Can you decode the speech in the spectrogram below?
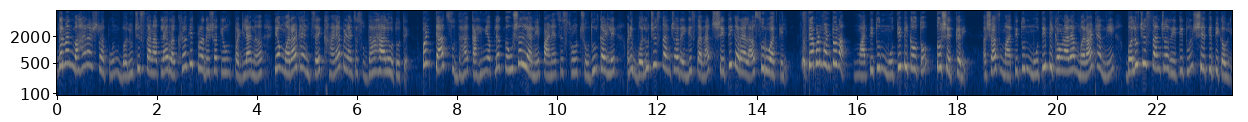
दरम्यान महाराष्ट्रातून बलुचिस्तानातल्या रखरखीत प्रदेशात येऊन पडल्यानं या मराठ्यांचे खाण्यापिण्याचे सुद्धा हाल होत होते. पण त्यात सुद्धा काहींनी आपल्या कौशल्याने पाण्याचे स्रोत शोधून काढले आणि बलुचिस्तानच्या रेगिस्तानात शेती करायला सुरुवात केली. ते आपण म्हणतो ना मातीतून मोती पिकवतो तो शेतकरी. अशाच मातीतून मोती पिकवणाऱ्या मराठ्यांनी बलुचिस्तानच्या रेतीतून शेती पिकवली.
